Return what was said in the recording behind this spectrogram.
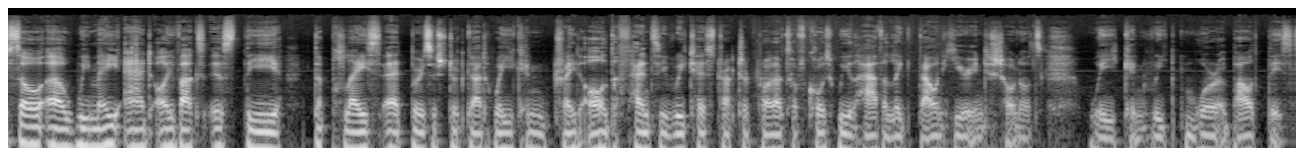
so uh, we may add Euwax is the the place at Börse Stuttgart where you can trade all the fancy retail structured products. Of course, we'll have a link down here in the show notes where you can read more about this.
